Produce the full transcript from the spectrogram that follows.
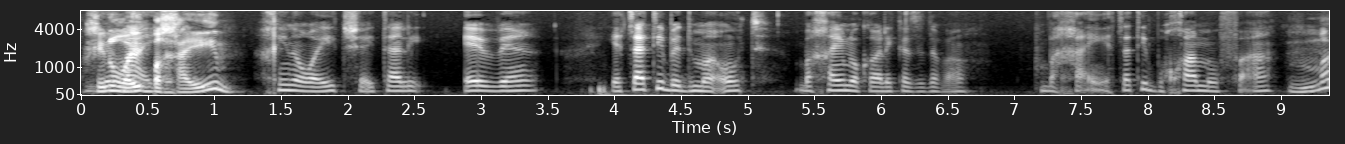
הכי נוראית. בחיים? הכי נוראית שהייתה לי ever. יצאתי בדמעות, בחיים לא קרה לי כזה דבר. בחיים, יצאתי בוכה מהופעה. מה?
